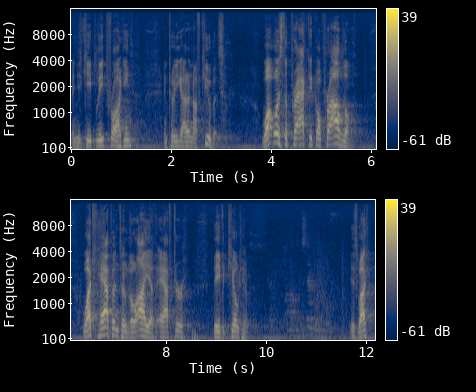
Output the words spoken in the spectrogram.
and you keep leapfrogging until you got enough cubits. What was the practical problem? What happened to Goliath after David killed him? Is what?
